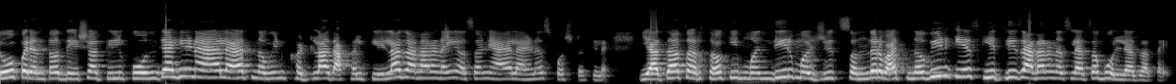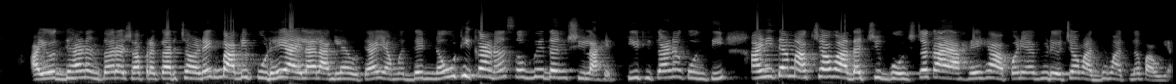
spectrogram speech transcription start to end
तोपर्यंत देशातील कोणत्याही न्यायालयात नवीन खटला दाखल केला जाणार नाही असं न्यायालयानं स्पष्ट केलंय. याचाच अर्थ की मंदिर मस्जिद संदर्भात नवीन केस घेतली जाणार नसल्याचं बोलल्या जात आहे. अयोध्यानंतर अशा प्रकारच्या अनेक बाबी पुढे यायला लागल्या होत्या. यामध्ये नऊ ठिकाणं संवेदनशील आहेत. ती ठिकाणं कोणती आणि त्या मागच्या वादाची गोष्ट काय आहे हे आपण या व्हिडिओच्या माध्यमातून पाहूया.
